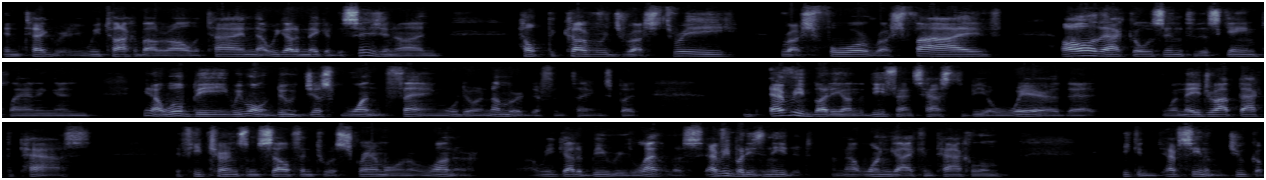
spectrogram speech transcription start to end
integrity. We talk about it all the time. Now we got to make a decision on help the coverage, rush three, rush four, rush five. All of that goes into this game planning and you know, we'll be, we won't do just one thing. We'll do a number of different things, but everybody on the defense has to be aware that when they drop back to pass, if he turns himself into a scramble and a runner, uh, we got to be relentless. Everybody's needed. Not one guy can tackle him. He can. I've seen him juke a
